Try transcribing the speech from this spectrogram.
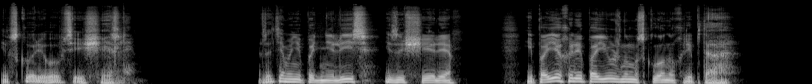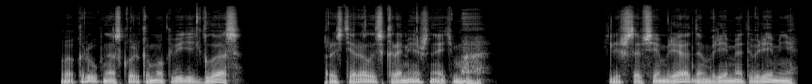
и вскоре вовсе исчезли. Затем они поднялись из ущелья и поехали по южному склону хребта. Вокруг, насколько мог видеть глаз, простиралась кромешная тьма. лишь совсем рядом, время от времени,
